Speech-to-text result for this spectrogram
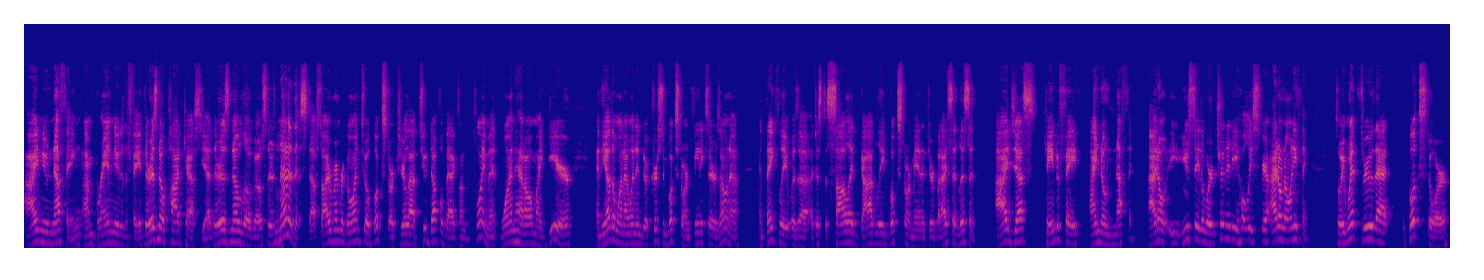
I knew nothing. I'm brand new to the faith. There is no podcast yet. There is no logos. There's mm-hmm. none of this stuff. So I remember going to a bookstore because you're allowed two duffel bags on deployment. One had all my gear, and the other one I went into a Christian bookstore in Phoenix, Arizona. And thankfully, it was a, a just a solid, godly bookstore manager. But I said, "Listen, I just came to faith. I know nothing. I don't. You say the word Trinity, Holy Spirit. I don't know anything." So we went through that bookstore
